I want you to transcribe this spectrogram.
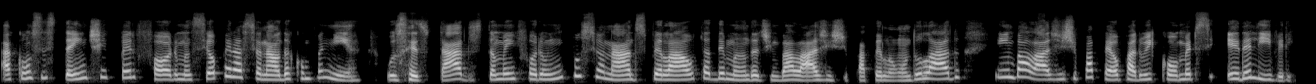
a consistente performance operacional da companhia. Os resultados também foram impulsionados pela alta demanda de embalagens de papelão ondulado e embalagens de papel para o e-commerce e delivery.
